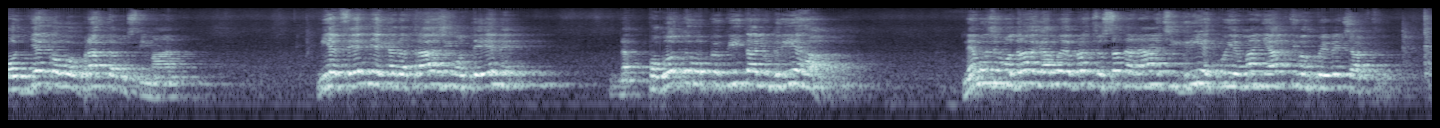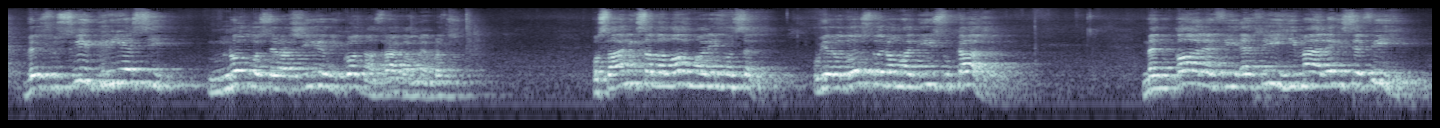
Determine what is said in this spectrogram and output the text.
od njegovog brata muslimana. Mi je zemlje kada tražimo teme, na, pogotovo po pitanju grijeha, ne možemo, draga moja braćo, sada naći grijeh koji je manje aktivan, koji je već aktivan već su svi grijesi mnogo se raširili kod nas, draga moja braća. Poslanik sallallahu alaihi wa sallam u vjerodostojnom hadisu kaže Men kale fi ehihi ma lejse fihi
